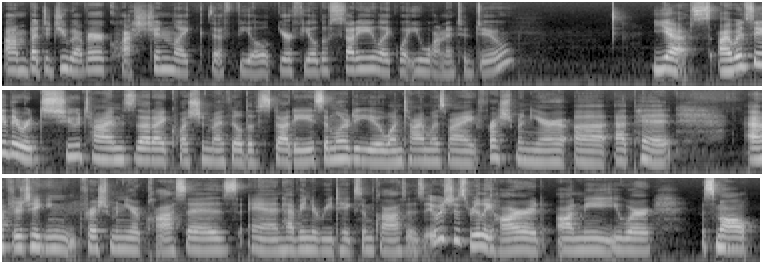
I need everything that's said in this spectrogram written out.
Mm-hmm. Um, but did you ever question like the field, your field of study, like what you wanted to do? Yes, I would say there were two times that I questioned my field of study. Similar to you, one time was my freshman year uh, at Pitt, after taking freshman year classes and having to retake some classes, it was just really hard on me. You were a small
